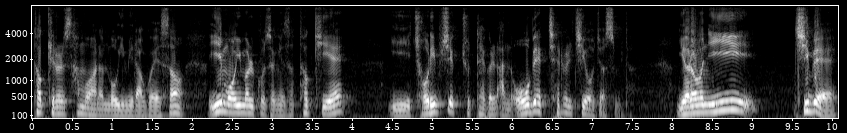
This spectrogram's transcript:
터키를 사모하는 모임이라고 해서 이 모임을 구성해서 터키에 이 조립식 주택을 한 500채를 지어줬습니다. 여러분 이 집에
